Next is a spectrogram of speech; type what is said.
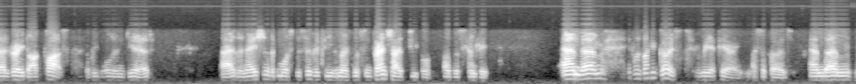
that very dark past that we've all endured uh, as a nation, but more specifically the most disenfranchised people of this country. And um, it was like a ghost reappearing, I suppose. And um,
